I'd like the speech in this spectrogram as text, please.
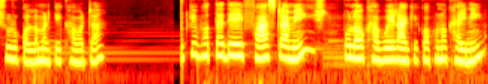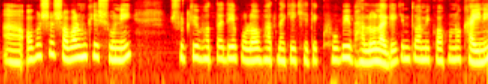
শুরু করলাম আর কি খাওয়াটা। শুটকি ভর্তা দিয়ে ফার্স্ট আমি পোলাও খাব, এর আগে কখনো খাইনি। অবশ্য সবার মুখে শুনি, শুটকি ভর্তা দিয়ে পোলাও ভাত নাকি খেতে খুবই ভালো লাগে, কিন্তু আমি কখনো খাইনি।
